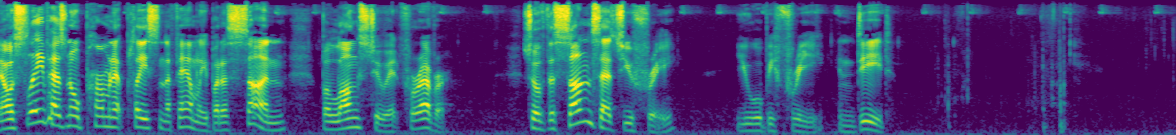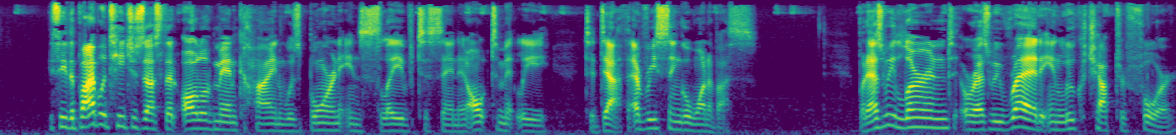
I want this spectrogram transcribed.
Now, a slave has no permanent place in the family, but a son belongs to it forever. So if the son sets you free, you will be free indeed. You see, the Bible teaches us that all of mankind was born enslaved to sin and ultimately to death, every single one of us. But as we learned, or as we read in Luke chapter 4,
